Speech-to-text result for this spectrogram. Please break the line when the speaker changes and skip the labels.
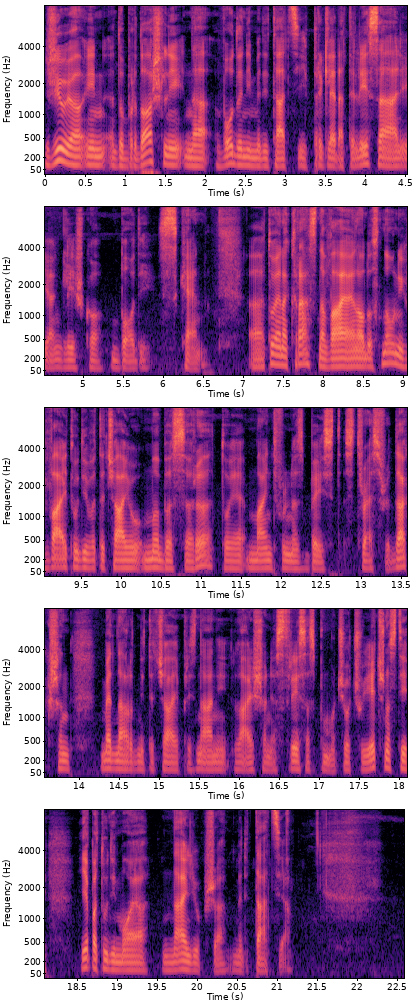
Živijo in dobrodošli na vodeni meditaciji pregleda telesa ali angliško body scan. to je ena krasna vaja, ena od osnovnih vaj tudi v tečaju MBSR, to je Mindfulness Based Stress Reduction, mednarodni tečaj priznani lajšanja stresa s pomočjo čuječnosti, je pa tudi moja najljubša meditacija.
